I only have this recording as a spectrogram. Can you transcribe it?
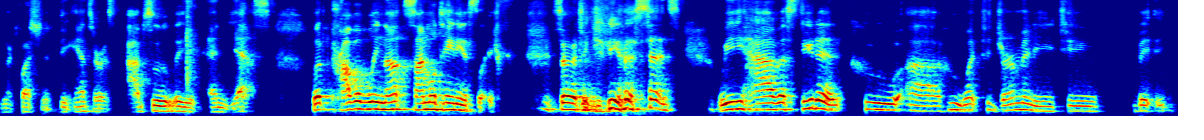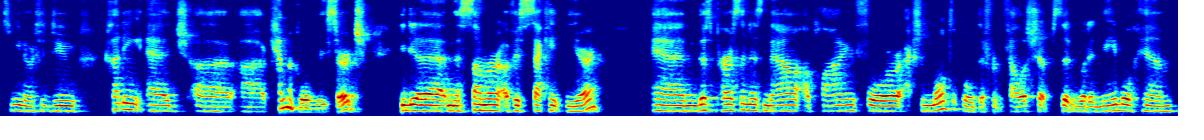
And the question, the answer is absolutely and yes, but probably not simultaneously. so to give you a sense, we have a student who, uh, who went to Germany to, you know, to do cutting edge uh, uh, chemical research. He did that in the summer of his second year. And this person is now applying for actually multiple different fellowships that would enable him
